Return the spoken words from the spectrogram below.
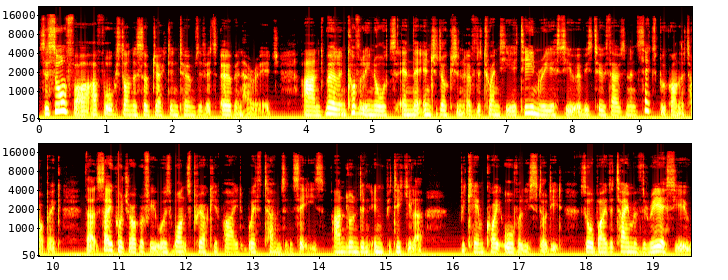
So, so far, I've focused on the subject in terms of its urban heritage, and Merlin Coverley notes in the introduction of the 2018 reissue of his 2006 book on the topic that psychogeography was once preoccupied with towns and cities, and London in particular became quite overly studied. So, by the time of the reissue,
